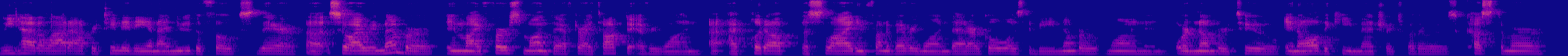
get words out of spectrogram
we had a lot of opportunity and I knew the folks there. Uh, so I remember in my first month after I talked to everyone, I, I, put up a slide in front of everyone that our goal was to be number one and, or number two in all the key metrics, whether it was customer,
